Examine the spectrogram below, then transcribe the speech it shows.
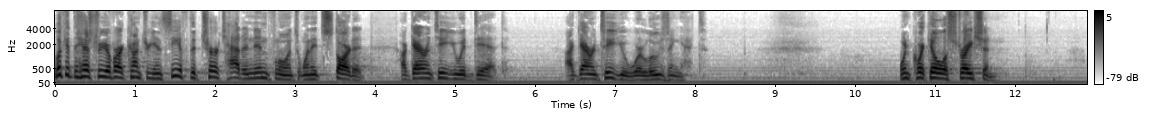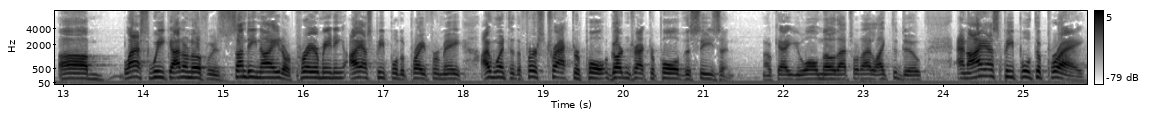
look at the history of our country and see if the church had an influence when it started. I guarantee you it did. I guarantee you we're losing it. One quick illustration. Um, last week, I don't know if it was Sunday night or prayer meeting, I asked people to pray for me. I went to the first tractor pull, garden tractor pull of the season. Okay, you all know that's what I like to do. And I asked people to pray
